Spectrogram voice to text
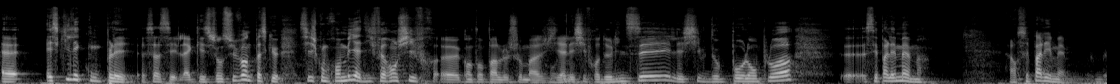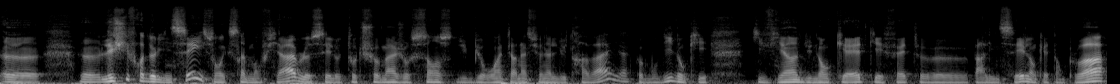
Est-ce qu'il est complet? Ça, c'est la question suivante, parce que si je comprends bien, il y a différents chiffres quand on parle de chômage. Il y a les chiffres de l'INSEE, les chiffres de Pôle emploi. c'est pas les mêmes. Alors, ce pas les mêmes. Euh, euh, les chiffres de l'INSEE, ils sont extrêmement fiables. C'est le taux de chômage au sens du Bureau international du travail, hein, comme on dit, donc qui, vient d'une enquête qui est faite euh, par l'INSEE, l'enquête emploi.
